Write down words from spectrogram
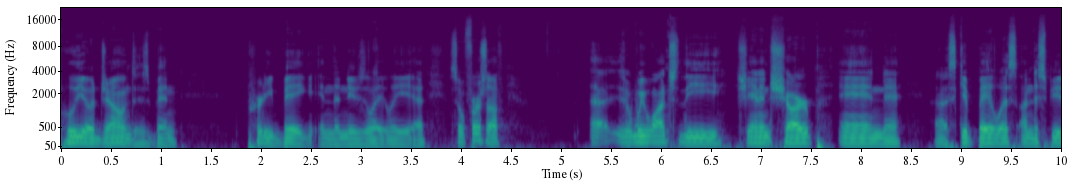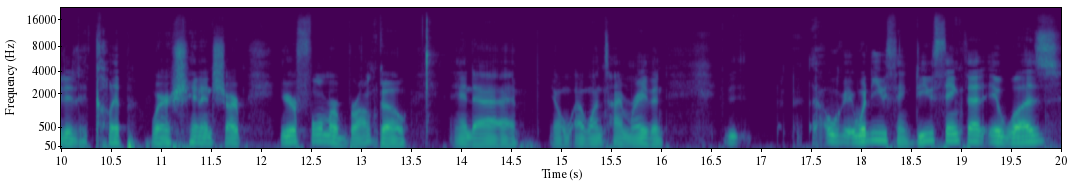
Julio Jones has been pretty big in the news lately. Uh, so first off, uh, we watched the Shannon Sharpe and uh, Skip Bayless undisputed clip where Shannon Sharpe, your former Bronco, and uh, you know at one time Raven. What do you think? Do you think that it was?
